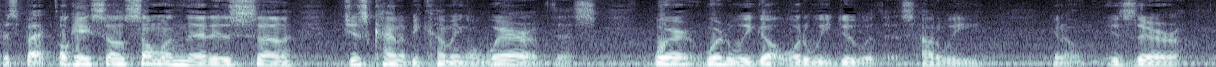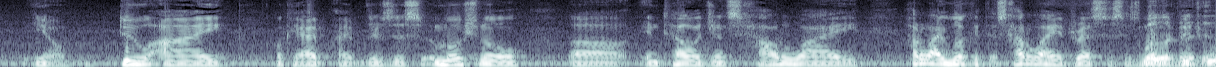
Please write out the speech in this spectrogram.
perspective. Okay, so someone that is uh, just kind of becoming aware of this, where where do we go? What do we do with this? How do we, you know, is there, you know, do I? Okay, I, I, there's this emotional uh, intelligence. How do I? How do I look at this? How do I address this as an Well, individual?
